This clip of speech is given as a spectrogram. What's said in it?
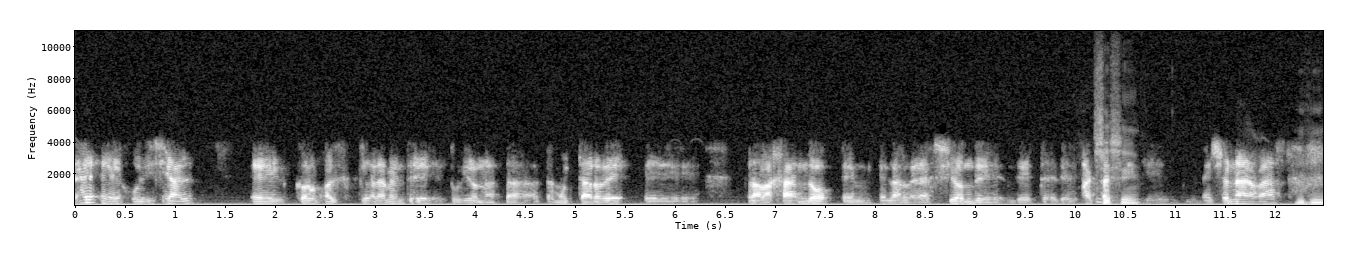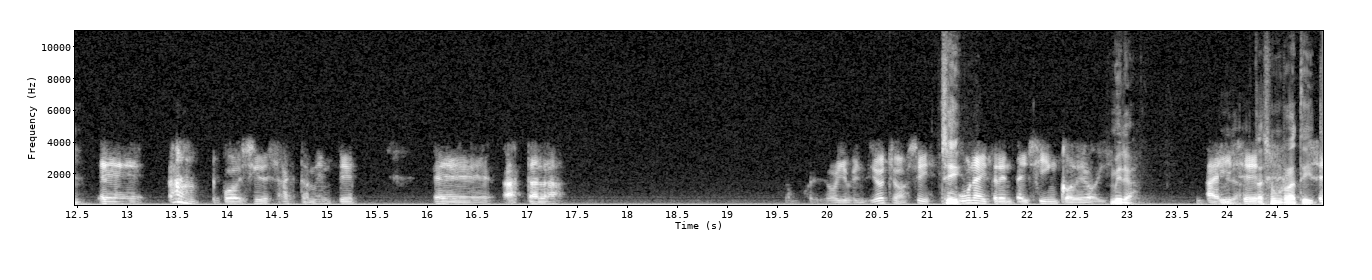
eh, judicial, eh, con lo cual claramente estuvieron hasta, hasta muy tarde eh, trabajando en, la redacción de, de, de que, mencionabas. Eh, puedo decir exactamente eh, hasta la hoy es 28, sí, sí. 1 y 35 de hoy. Mira, ahí se, hace un ratito.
